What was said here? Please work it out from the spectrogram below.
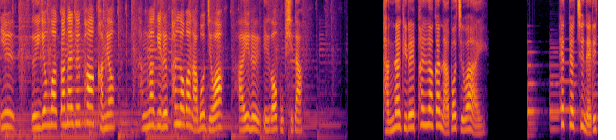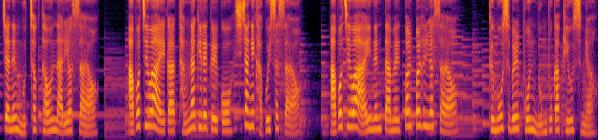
1. 의견과 까닭을 파악하며 당나귀를 팔러 간 아버지와 아이를 읽어봅시다. 당나귀를 팔러 간 아버지와 아이. 햇볕이 내리쬐는 무척 더운 날이었어요. 아버지와 아이가 당나귀를 끌고 시장에 가고 있었어요. 아버지와 아이는 땀을 뻘뻘 흘렸어요. 그 모습을 본 농부가 비웃으며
